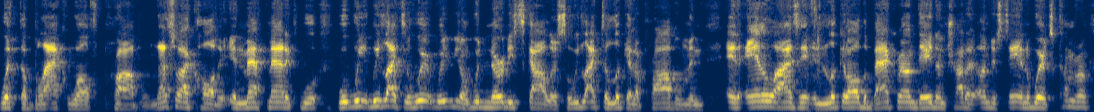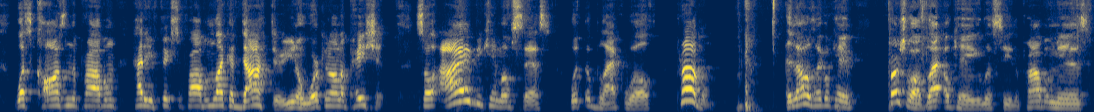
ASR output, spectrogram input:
with the black wealth problem. That's what I called it. In mathematics, we we'll, we, we like to we're, we, you know we're nerdy scholars, so we like to look at a problem and and analyze it and look at all the background data and try to understand where it's coming from, what's causing the problem, how do you fix the problem, like a doctor, you know, working on a patient. So I became obsessed with the black wealth problem, and I was like, okay, first of all, black. Okay, let's see. The problem is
